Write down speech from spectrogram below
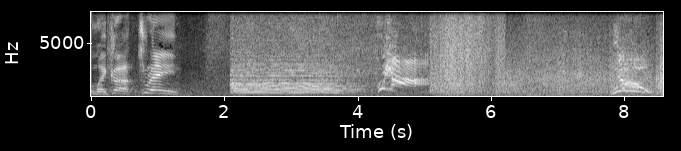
Oh my god, train! No!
